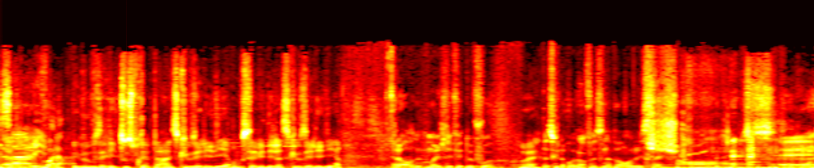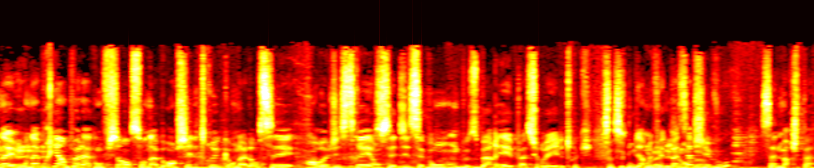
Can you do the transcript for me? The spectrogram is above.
ça Euh, arrive. Voilà. Et vous, vous avez tous préparé ce que vous allez dire Vous savez déjà ce que vous allez dire Alors, moi je l'ai fait deux fois. Ouais. Parce que la première fois, ça n'a pas enregistré. Chance. On a, on a pris un peu la confiance, on a branché le truc, on a lancé enregistré et on s'est dit c'est bon, on peut se barrer et pas surveiller le truc. Ça, c'est bon bien, pour ne la faites pas ça chez vous, ça ne marche pas.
